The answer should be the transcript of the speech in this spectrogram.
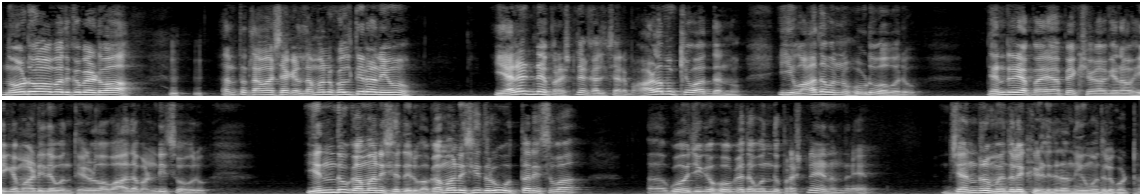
ನೋಡುವ ಬದುಕು ಬೇಡುವ? ಅಂತ ತಮಾಷೆಗಳು ನಮ್ಮನ್ನು ಕೊಲ್ತೀರಾ ನೀವು? ಎರಡನೇ ಪ್ರಶ್ನೆ ಕಲ್ಚರ್ ಬಹಳ ಮುಖ್ಯವಾದ್ದನ್ನು ಈ ವಾದವನ್ನು ಹೂಡುವವರು ಜನರೇ ಅಪ, ಅಪೇಕ್ಷೆಗಾಗಿ ನಾವು ಹೀಗೆ ಮಾಡಿದೆವು ಅಂತ ಹೇಳುವ ವಾದ ಮಂಡಿಸುವವರು. ಎಂದು ಗಮನಿಸದಿರುವ, ಗಮನಿಸಿದರೂ ಉತ್ತರಿಸುವ ಗೋಜಿಗೆ ಹೋಗದ ಒಂದು ಪ್ರಶ್ನೆ ಏನಂದರೆ, ಜನರು ಮೊದಲು ಕೇಳಿದರೆ ನೀವು ಮೊದಲು ಕೊಟ್ರ?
